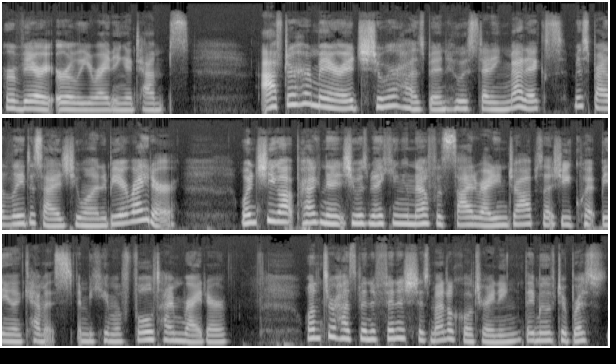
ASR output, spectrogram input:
her very early writing attempts. After her marriage to her husband, who was studying medics, Miss Bradley decided she wanted to be a writer. When she got pregnant, she was making enough with side writing jobs that she quit being a chemist and became a full time writer. Once her husband had finished his medical training, they moved to Bris-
